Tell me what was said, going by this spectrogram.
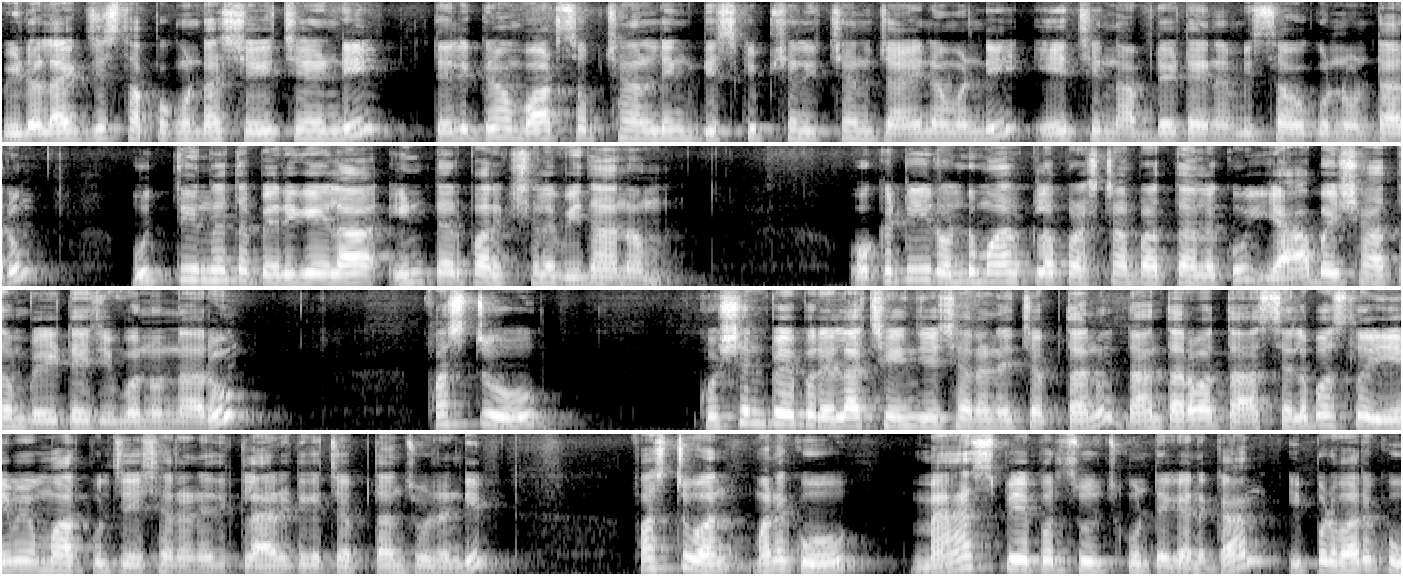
వీడియో లైక్ చేసి తప్పకుండా షేర్ చేయండి. Telegram WhatsApp channel link description ఇచ్చాను. జాయిన్ అవ్వండి. ఏ చిన్న అప్డేట్ అయినా మిస్ అవ్వకుండా ఉంటారు. ఉత్తీర్ణత పెరిగేలా ఇంటర్ పరీక్షల విధానం. ఒకటి రెండు మార్కుల ప్రశ్నపత్రాలకు యాభై శాతం వెయిటేజ్ ఇవ్వనున్నారు. ఫస్ట్ క్వశ్చన్ పేపర్ ఎలా చేంజ్ చేశారనేది చెప్తాను. దాని తర్వాత సిలబస్లో ఏమేమి మార్పులు చేశారనేది క్లారిటీగా చెప్తాను చూడండి. ఫస్ట్ వన్ మనకు మ్యాథ్స్ పేపర్ చూసుకుంటే కనుక ఇప్పటి వరకు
